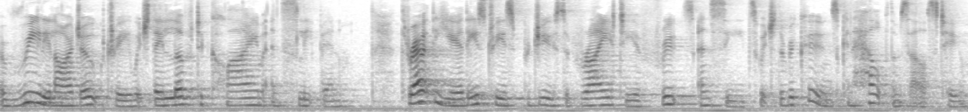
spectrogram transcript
a really large oak tree which they love to climb and sleep in. Throughout the year, these trees produce a variety of fruits and seeds which the raccoons can help themselves to.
